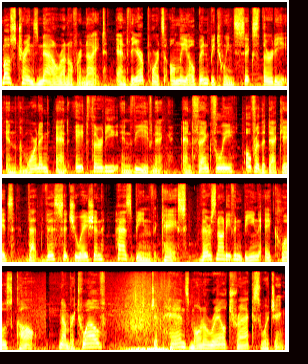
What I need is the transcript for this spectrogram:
Most trains now run overnight, and the airport's only open between 6.30 in the morning and 8.30 in the evening. And thankfully, over the decades, that this situation has been the case. There's not even been a close call. Number 12. Japan's monorail track switching.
